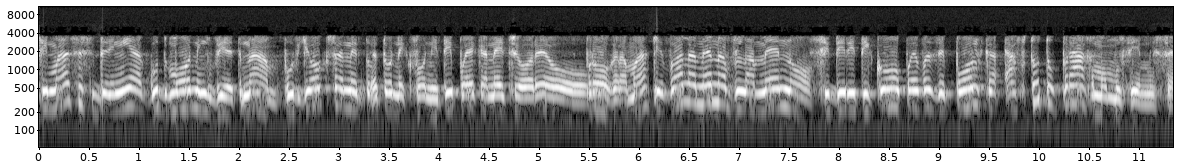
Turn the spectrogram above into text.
θυμάσαι στην ταινία Good Morning Vietnam που διώξανε τον εκφωνητή που έκανε έτσι ωραίο πρόγραμμα και βάλανε ένα βλαμμένο συντηρητικό που έβαζε πόλκα. Αυτό το πράγμα μου θύμισε.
